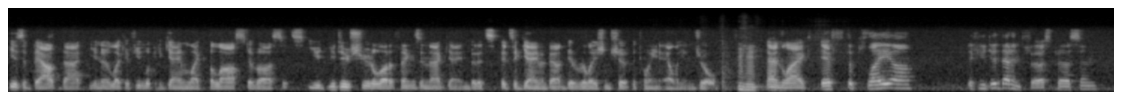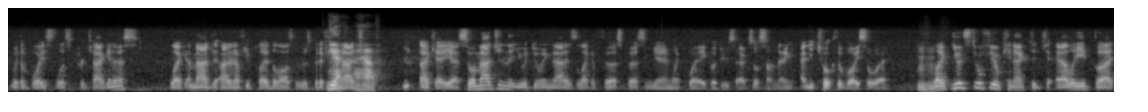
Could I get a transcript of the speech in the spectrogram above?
is about that. You know, like if you look at a game like The Last of Us, it's you you do shoot a lot of things in that game, but it's it's a game about the relationship between Ellie and Joel. Mm-hmm. And like if the player, if you did that in first person with a voiceless protagonist, like imagine I don't know if you've played The Last of Us, but if you yeah, imagine, I have. Okay, yeah. So imagine that you were doing that as like a first person game like Quake or Deus Ex or something, and you took the voice away. Mm-hmm. Like you would still feel connected to Ellie, but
